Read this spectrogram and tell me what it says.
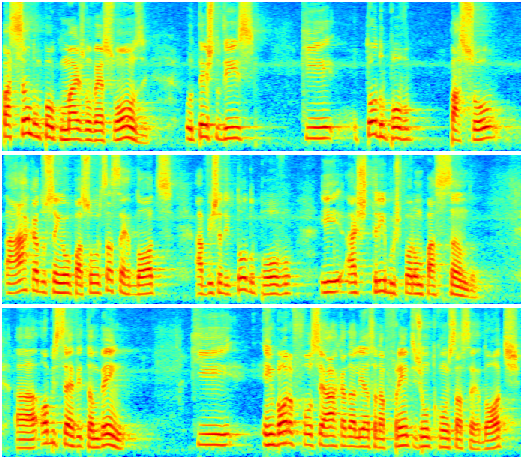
Passando um pouco mais no verso 11, o texto diz que todo o povo passou, a arca do Senhor passou, os sacerdotes, à vista de todo o povo, e as tribos foram passando. Ah, observe também que, embora fosse a arca da aliança na frente, junto com os sacerdotes,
